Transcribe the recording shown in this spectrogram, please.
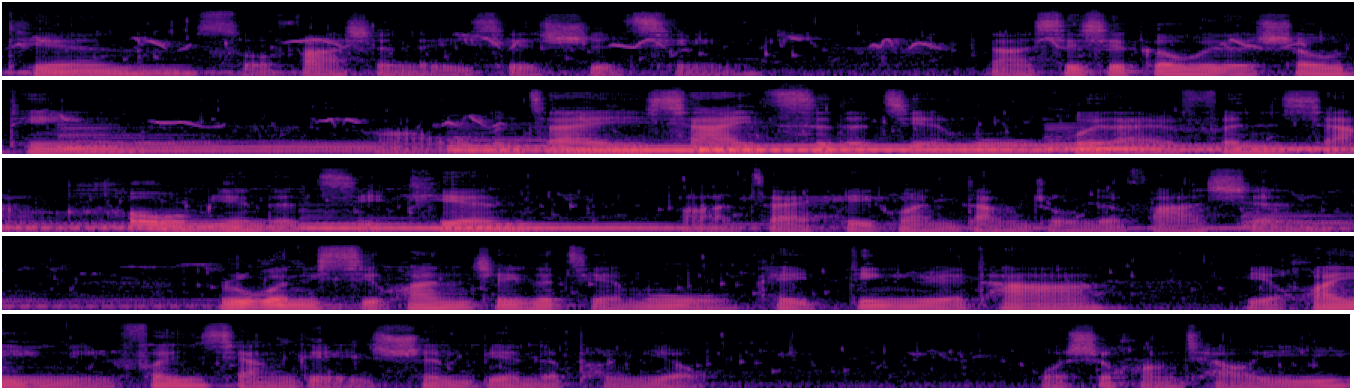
天所发生的一些事情。那谢谢各位的收听啊，我们在下一次的节目会来分享后面的几天啊，在黑关当中的发生。如果你喜欢这个节目，可以订阅它，也欢迎你分享给身边的朋友。我是黄乔一，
